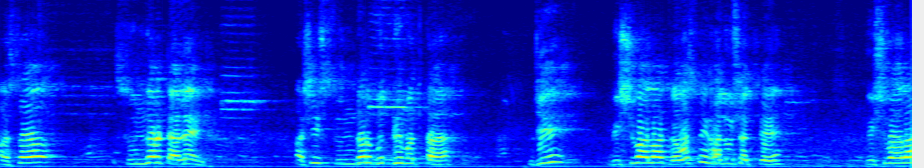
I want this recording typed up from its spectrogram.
असं सुंदर टॅलेंट अशी सुंदर बुद्धिमत्ता जी विश्वाला गवसणी घालू शकते विश्वाला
